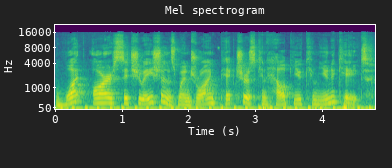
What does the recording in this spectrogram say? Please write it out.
what are situations when drawing pictures can help you communicate?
